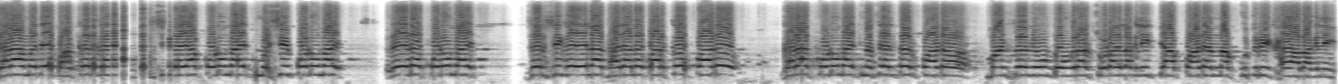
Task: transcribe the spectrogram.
घरामध्ये भाकर गया जर्सी गाया पडून आहेत म्हशी पडून आहेत रेड पडून आहेत जर्सी गायीला झाल्याला बारक पाड. घरात पडून आहेत नसेल तर पाड माणसं नेऊन डोंगरात सोडायला लागली त्या पाड्यांना कुत्री खायला लागली.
